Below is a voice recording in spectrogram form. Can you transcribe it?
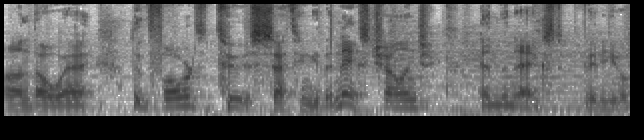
and I'll uh, look forward to setting you the next challenge in the next video.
